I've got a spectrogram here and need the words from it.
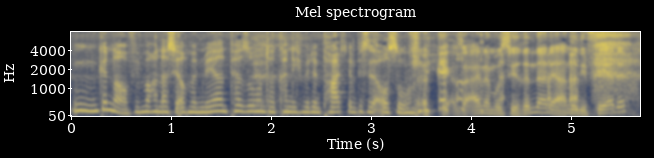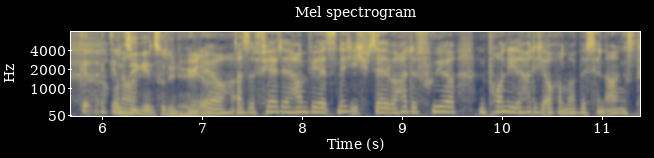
Hm, genau, wir machen das ja auch mit mehreren Personen, da kann ich mit dem Party ein bisschen aussuchen. Okay, also einer muss die Rinder, der andere die Pferde genau. und Sie gehen zu den Hühnern. Ja, also Pferde haben wir jetzt nicht. Ich selber hatte früher einen Pony, da hatte ich auch immer ein bisschen Angst.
